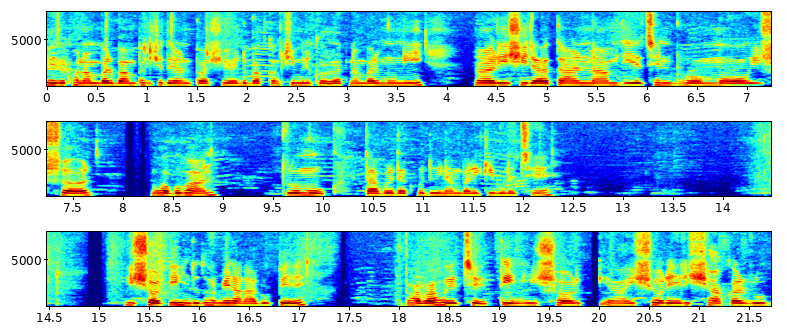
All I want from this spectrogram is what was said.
এই যে খ নাম্বার, বাম পাশের সাথে ডান পাশের বাক্যাংশে মিল করো। এক নাম্বার, মুনি ঋষিরা তার নাম দিয়েছেন ব্রহ্ম ঈশ্বর ভগবান প্রমুখ। তারপরে দেখো দুই নাম্বারে কি বলেছে? ঈশ্বরকে হিন্দু ধর্মে নানা রূপে ভাবা হয়েছে। তিন, ঈশ্বর ঈশ্বরের সাকার রূপ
